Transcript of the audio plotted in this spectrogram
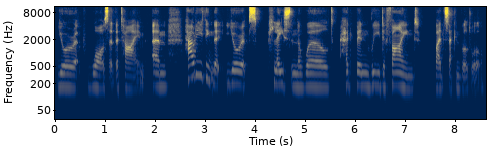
Europe was at the time. Um, how do you think that Europe's place in the world had been redefined by the Second World War,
